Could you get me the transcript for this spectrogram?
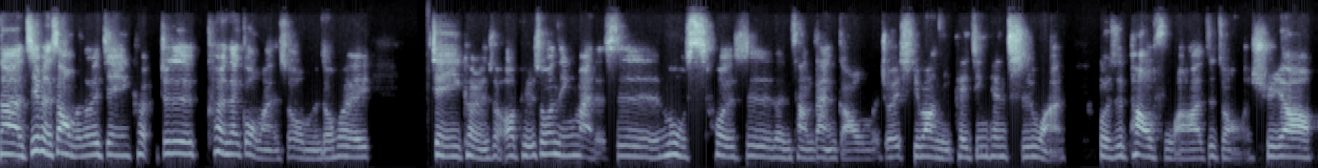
那基本上我们都会建议客，就是客人在购买的时候，我们都会建议客人说，哦，比如说您买的是慕斯或者是冷藏蛋糕，我们就会希望你可以今天吃完，或者是泡芙啊这种需要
